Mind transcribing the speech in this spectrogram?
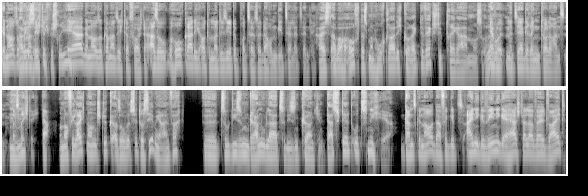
Genauso Habe kann ich man das richtig beschrieben? Ja, genauso kann man sich das vorstellen. Also hochgradig automatisierte Prozesse, darum geht es ja letztendlich. Heißt aber auch, dass man hochgradig korrekte Werkstückträger haben muss, oder? Jawohl, mit sehr geringen Toleranzen. Das ist mhm. richtig, ja. Und noch vielleicht noch ein Stück, also es interessiert mich einfach, äh, zu diesem Granulat, zu diesen Körnchen. Das stellt uns nicht her. Ganz genau, dafür gibt es einige wenige Hersteller weltweit.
